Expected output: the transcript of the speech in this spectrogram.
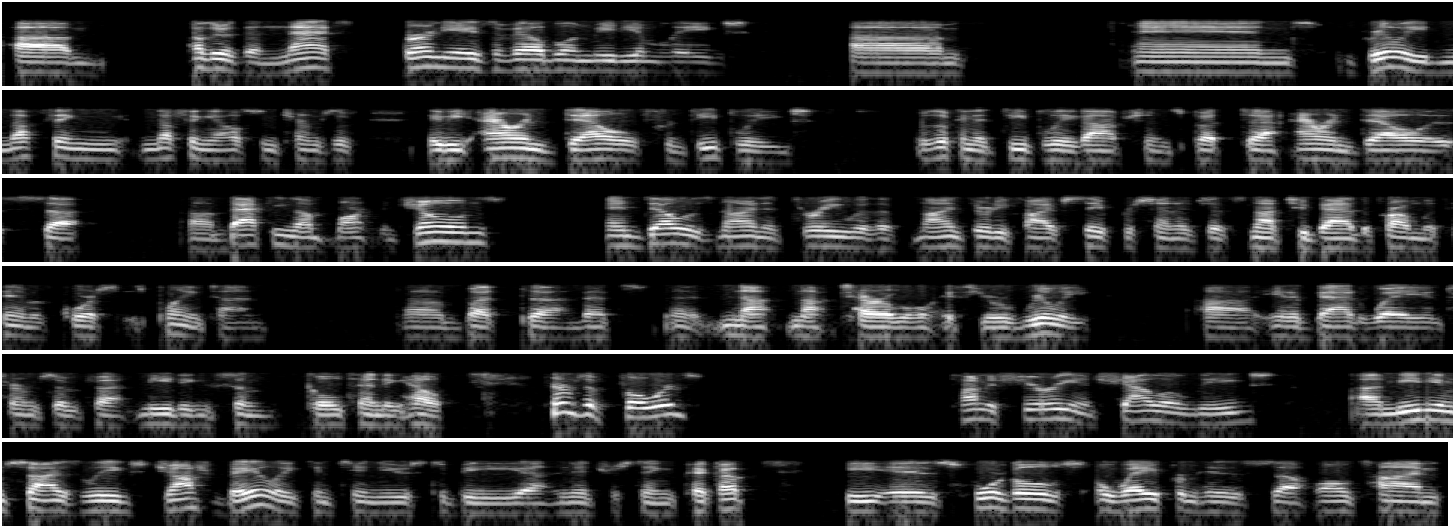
Um, other than that, Bernier is available in medium leagues, um, and really nothing nothing else in terms of maybe Aaron Dell for deep leagues. I was looking at deep league options, but uh, Aaron Dell is uh, uh, backing up Martin Jones, and Dell is nine and three with a 935 save percentage. That's not too bad. The problem with him, of course, is playing time, uh, but uh, that's uh, not not terrible if you're really uh, in a bad way in terms of uh, needing some goaltending help. In terms of forwards, Sheary in shallow leagues, medium-sized leagues. Josh Bailey continues to be an interesting pickup. He is four goals away from his all-time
